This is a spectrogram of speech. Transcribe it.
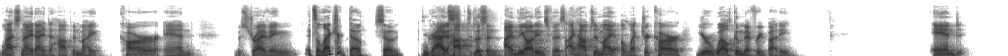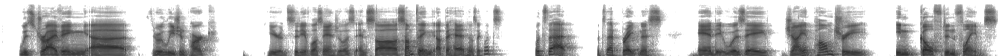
last night, I had to hop in my car and was driving. It's electric though, so congrats. I hopped. Listen, I'm the audience for this. I hopped in my electric car. You're welcome, everybody. And was driving uh, through Elysian Park here in the city of Los Angeles and saw something up ahead. I was like, "What's what's that? What's that brightness?" And it was a giant palm tree engulfed in flames.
